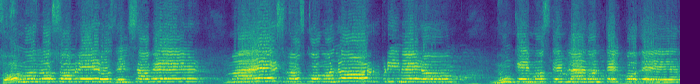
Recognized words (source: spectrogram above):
Somos los obreros del saber, maestros con honor primero. Nunca hemos temblado ante el poder,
